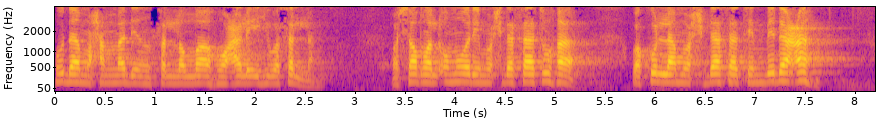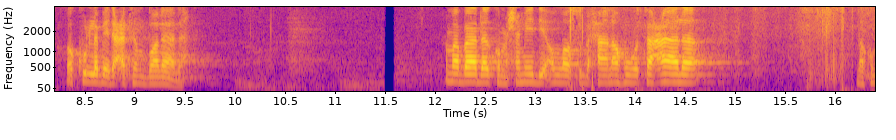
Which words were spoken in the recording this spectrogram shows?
هدى محمد صلى الله عليه وسلم وشر الأمور محدثاتها وكل محدثة بدعة وكل بدعة ضلالة. أما بعدكم حميدي الله سبحانه وتعالى. نكم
